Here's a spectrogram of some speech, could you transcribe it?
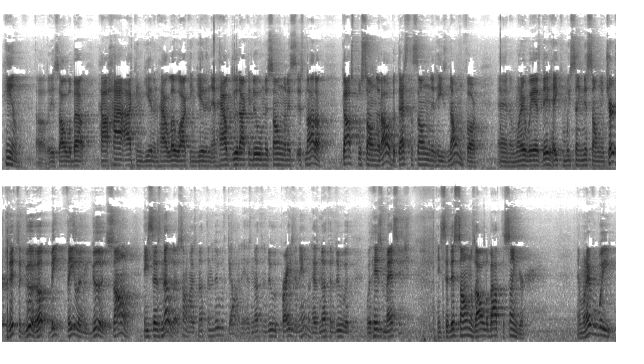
Him. Uh, it's all about how high I can get and how low I can get and, and how good I can do on this song. And it's, it's not a gospel song at all, but that's the song that he's known for. And whenever we ask Daddy, hey, can we sing this song in church? Because it's a good, upbeat, feeling good song. He says, no, that song has nothing to do with God. It has nothing to do with praising Him. It has nothing to do with, with His message. He said, this song is all about the singer. And whenever we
